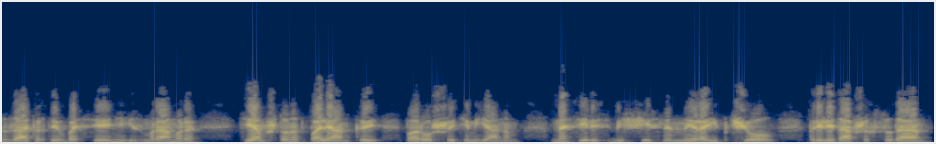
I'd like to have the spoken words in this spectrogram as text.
запертый в бассейне из мрамора, тем, что над полянкой, поросшей тимьяном, носились бесчисленные раи пчел, прилетавших сюда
